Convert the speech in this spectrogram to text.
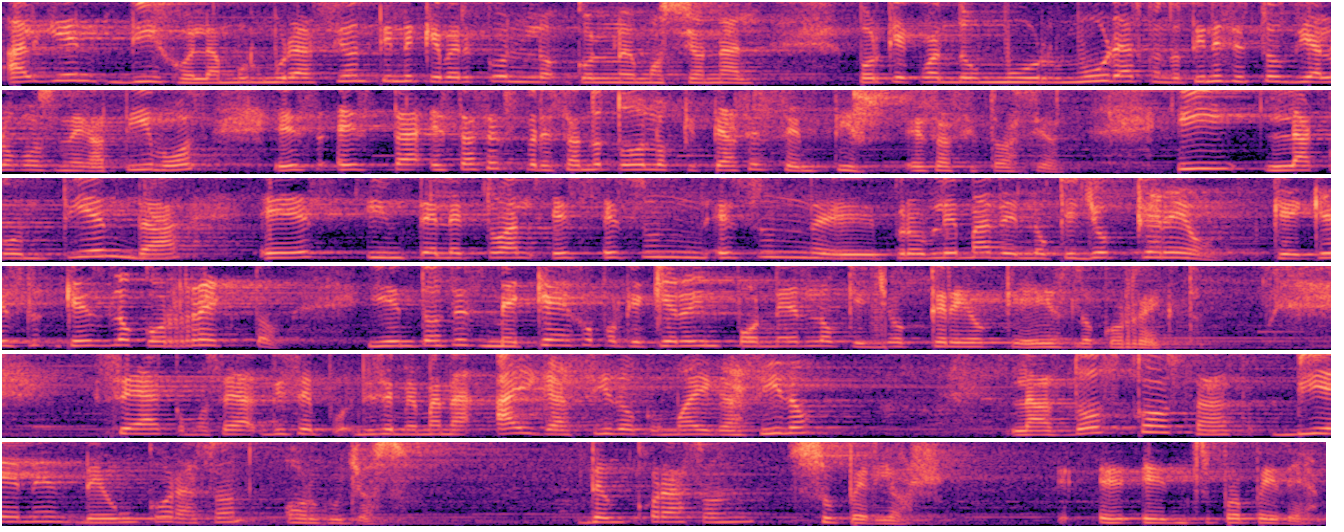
Alguien dijo, la murmuración tiene que ver con lo, emocional. Porque cuando murmuras, cuando tienes estos diálogos negativos, es, estás expresando todo lo que te hace sentir esa situación. Y la contienda es intelectual, es, un, eh, problema de lo que yo creo, que es lo correcto. Y entonces me quejo porque quiero imponer lo que yo creo que es lo correcto. Sea como sea, dice, dice mi hermana, haya sido como haya sido, las dos cosas vienen de un corazón orgulloso, de un corazón superior e, e, en su propia idea.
